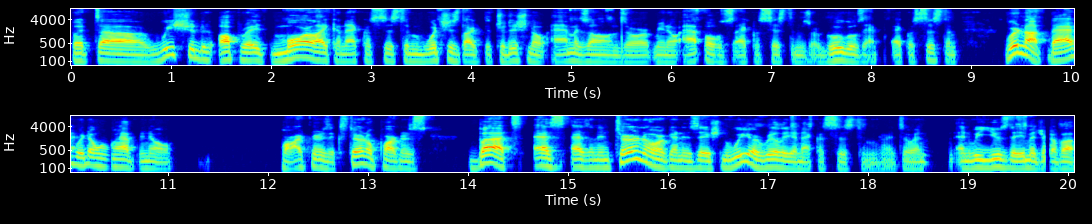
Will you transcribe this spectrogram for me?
but uh, we should operate more like an ecosystem, which is like the traditional Amazons or you know Apple's ecosystems or Google's ecosystem. We're not that. We don't have you know partners, external partners but as as an internal organization we are really an ecosystem right so and and we use the image of a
